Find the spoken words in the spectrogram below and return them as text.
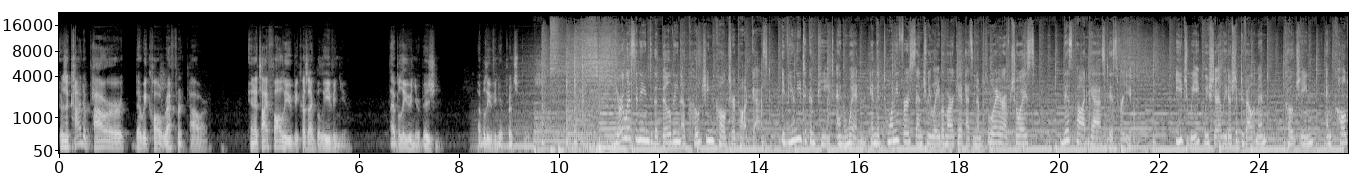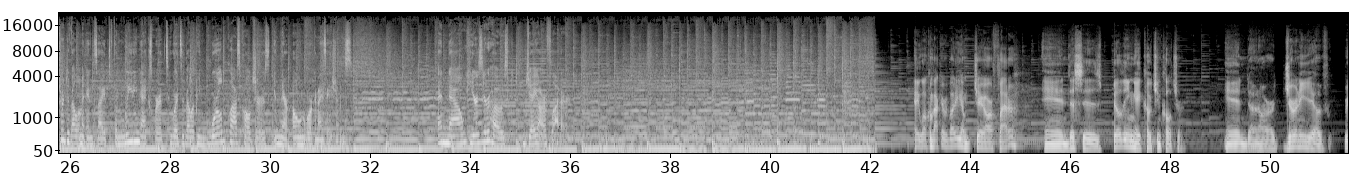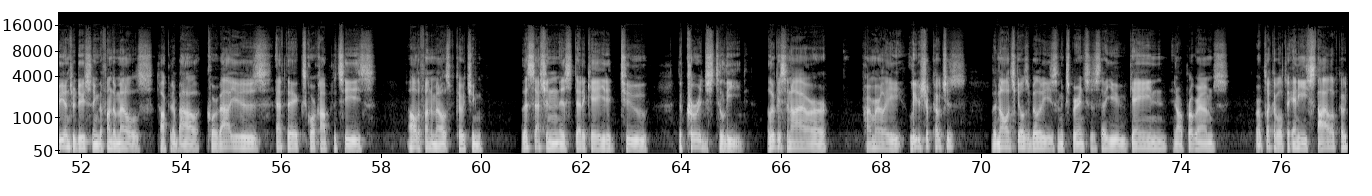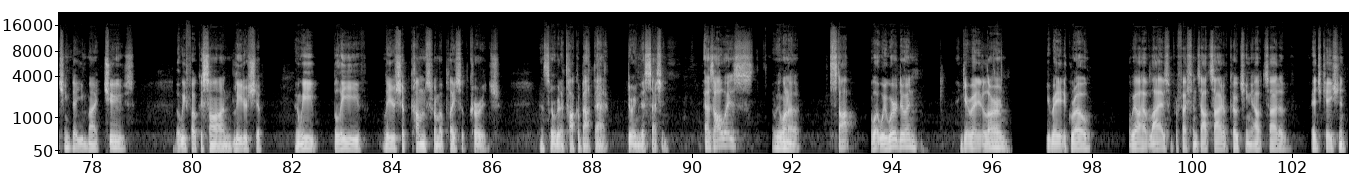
there's a kind of power that we call referent power. And it's I follow you because I believe in you. I believe in your vision. I believe in your principles. You're listening to the Building a Coaching Culture podcast. If you need to compete and win in the 21st century labor market as an employer of choice, this podcast is for you. Each week, we share leadership development, coaching, and culture development insights from leading experts who are developing world class cultures in their own organizations. And now, here's your host, J.R. Flatter. Hey, welcome back, everybody. I'm J.R. Flatter, and this is Building a Coaching Culture. And on our journey of reintroducing the fundamentals, talking about core values, ethics, core competencies, all the fundamentals of coaching. This session is dedicated to the courage to lead. Lucas and I are primarily leadership coaches the knowledge, skills, abilities, and experiences that you gain in our programs are applicable to any style of coaching that you might choose. But we focus on leadership, and we believe leadership comes from a place of courage. And so we're going to talk about that during this session. As always, we want to stop what we were doing and get ready to learn, get ready to grow, we all have lives and professions outside of coaching, outside of education.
